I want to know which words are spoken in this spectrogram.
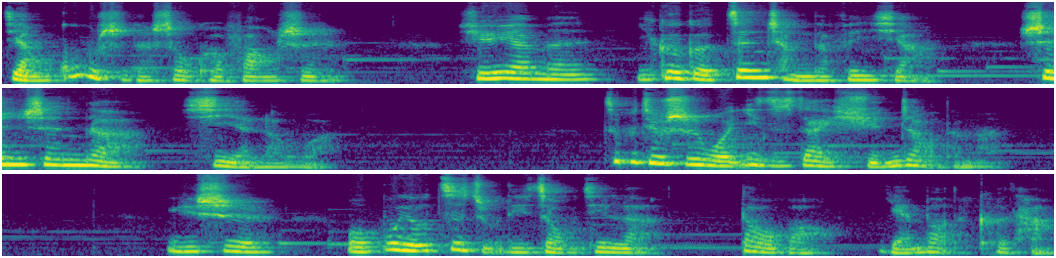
讲故事的授课方式，学员们一个个真诚的分享，深深的吸引了我。这不就是我一直在寻找的吗？于是我不由自主地走进了道宝研宝的课堂。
